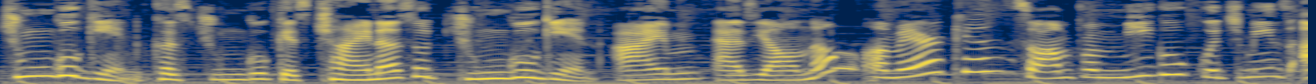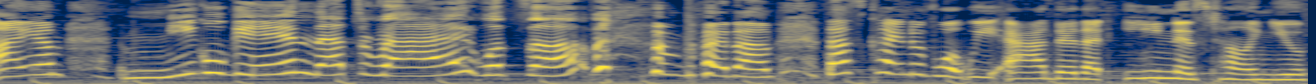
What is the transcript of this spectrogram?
중국인, because 중국 is China, so 중국인. I'm, as y'all know, American, so I'm from 미국, which means I am 미국인. That's right. What's up? but um, that's kind of what we add there. That in is telling you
